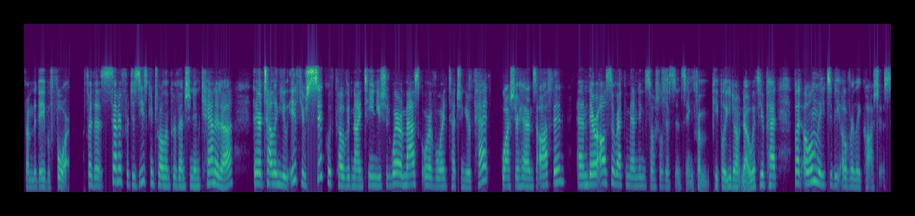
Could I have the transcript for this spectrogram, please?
from the day before. For the Center for Disease Control and Prevention in Canada, they're telling you if you're sick with COVID 19, you should wear a mask or avoid touching your pet wash your hands often. And they're also recommending social distancing from people you don't know with your pet, but only to be overly cautious.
